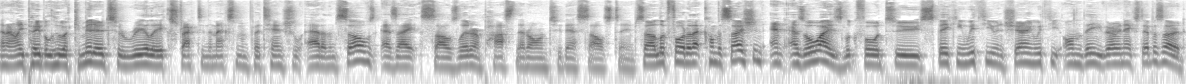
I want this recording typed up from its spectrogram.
and only people who are committed to really extracting the maximum potential out of themselves as a sales leader and passing that on to their sales team. So I look forward to that conversation, and as always, look forward to speaking with you and sharing with you on the very next episode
